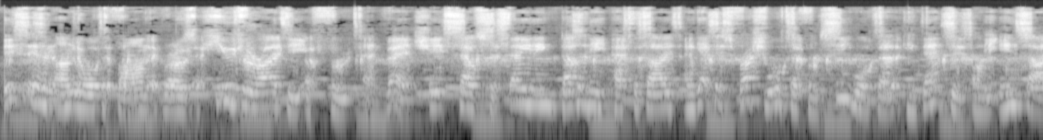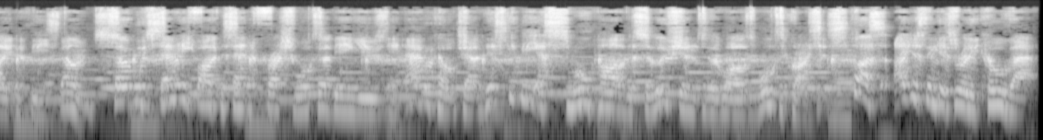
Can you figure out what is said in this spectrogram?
This is an underwater farm that grows a huge variety of fruit and veg. It's self-sustaining, doesn't need pesticides, and gets its fresh water from seawater that condenses on the inside of these domes. So with 75% of fresh water being used in agriculture, this could be a small part of the solution to the world's water crisis. Plus, I just think it's really cool that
